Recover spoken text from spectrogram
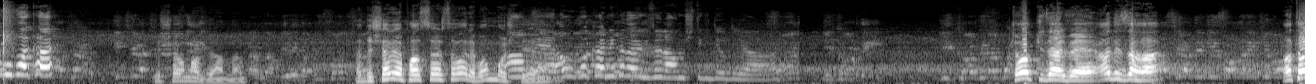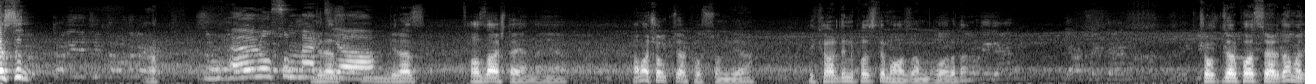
Abu Bakar. Bir şey olmaz ya ondan. Ya dışarıya pas verse var ya bomboştu Abi ya. Abu Bakar ne kadar güzel almıştı gidiyordu ya. Çok güzel be. Hadi Zaha. Atarsın. Helal olsun Mert Biraz ya. biraz fazla açtı ayağından ya. Ama çok güzel pozisyondu ya. Icardi'nin pası da muazzamdı bu arada. Çok güzel pas verdi ama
